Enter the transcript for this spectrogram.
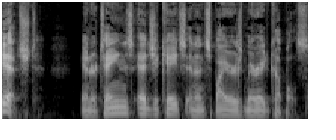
Hitched entertains, educates, and inspires married couples.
